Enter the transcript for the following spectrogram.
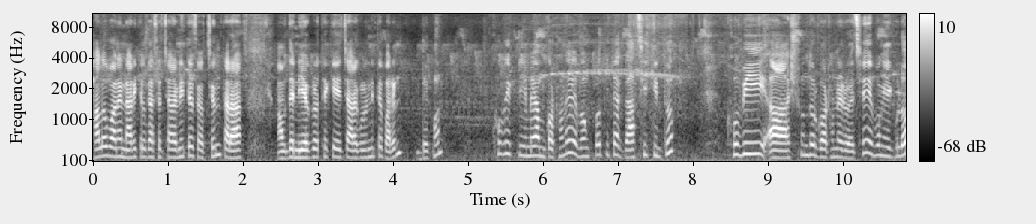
ভালো মানের নারকেল গাছের চারা নিতে চাচ্ছেন, তারা আমাদের নিয়োগ্র থেকে এই চারাগুলো নিতে পারেন। দেখুন, খুবই প্রিমিয়াম গঠনের এবং প্রতিটা গাছই কিন্তু খুবই সুন্দর গঠনে রয়েছে এবং এগুলো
